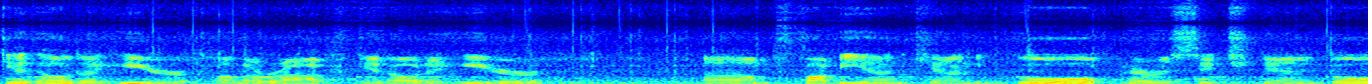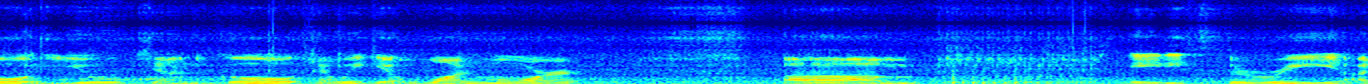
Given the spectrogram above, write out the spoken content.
get out of here, Kolarov. Get out of here. Um, Fabian can go. Perisic can go. You can go. Can we get one more? Um, 83. I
